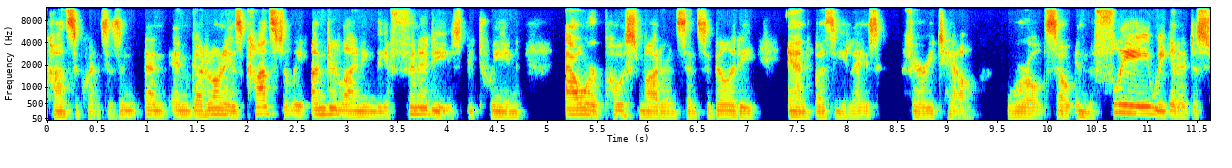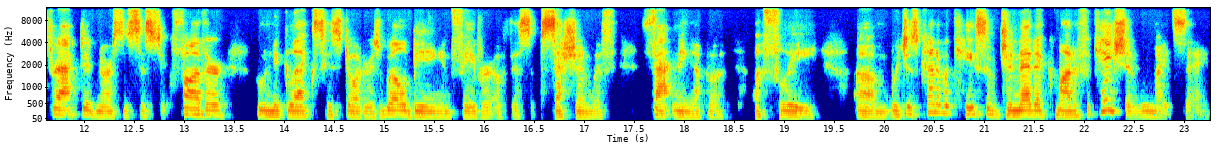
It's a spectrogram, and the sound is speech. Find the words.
consequences. And, and, and Garrone is constantly underlining the affinities between our postmodern sensibility and Basile's fairy tale world. So in The Flea, we get a distracted narcissistic father who neglects his daughter's well-being in favor of this obsession with fattening up a, a flea, um, which is kind of a case of genetic modification, we might say.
